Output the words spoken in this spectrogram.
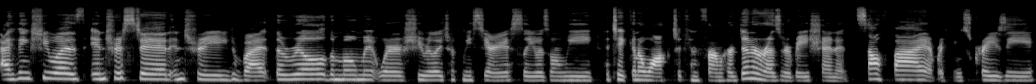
I think she was interested, intrigued. But the real, the moment where she really took me seriously was when we had taken a walk to confirm her dinner reservation at South by. Everything's crazy.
